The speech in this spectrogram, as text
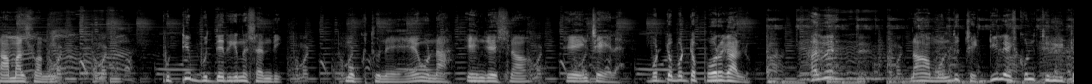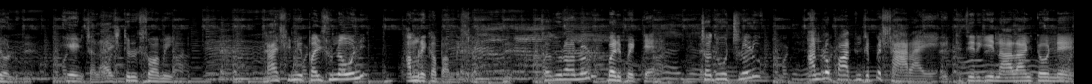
రామాల స్వామి పుట్టి బుద్ధెరిగిన సంధి. మొక్కుతూనే ఉన్నా. ఏం చేసినావు? ఏం చేయలే. బుడ్డ బుడ్డ పోరగాళ్ళు. అదే నా ముందు చెడ్డీలు వేసుకొని తిరిగేటోళ్ళు. ఏం చలాయిస్తున్న స్వామి? కాశీని పలుచున్నావని అమెరికా పంపించాం చదువు రానోడు బడి చదువు వచ్చినోడు అందులో పాఠం చెప్పే సారాయే. ఎట్టి తిరిగి నాలాంటోనే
